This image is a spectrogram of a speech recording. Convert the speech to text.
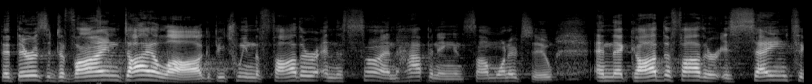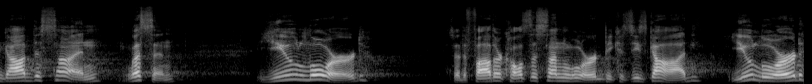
that there is a divine dialogue between the Father and the Son happening in Psalm 102, and that God the Father is saying to God the Son, Listen, you, Lord, so the Father calls the Son Lord because he's God, you, Lord,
